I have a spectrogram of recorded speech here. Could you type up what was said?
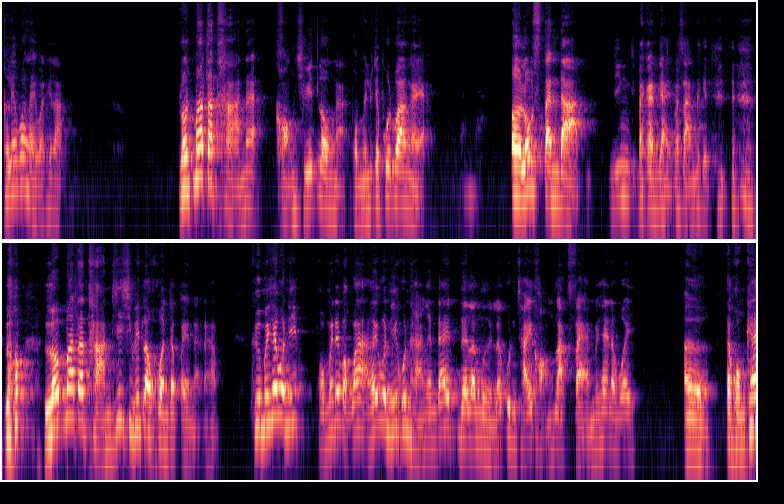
เขาเรียกว่าอะไรวะที่รัก ลดมาตรฐานน่ะของชีวิตลงอะ ผมไม่รู้จะพูดว่าไงอะเออลบ standard ยิ่งไปกันใหญ่ภาษาอังกฤษลบลบมาตรฐานที่ชีวิตเราควรจะเป็นอะนะครับ คือไม่ใช่วันนี้ ผมไม่ได้บอกว่าเฮ้ยวันนี้คุณหาเงินได้เดือนละหมื่นแล้วคุณใช้ของหลักแสนไม่ใช่นะเว้ยเออ แต่ผมแค่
